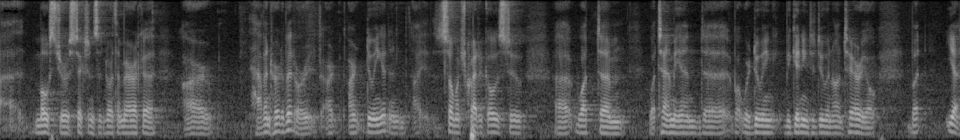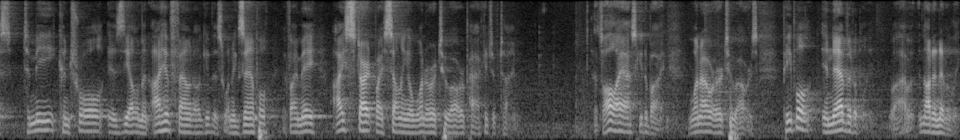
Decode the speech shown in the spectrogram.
uh, most jurisdictions in North America are, haven't heard of it or aren't, aren't doing it, and I, so much credit goes to uh, what, um, what Tami and uh, what we're doing, beginning to do in Ontario. But yes, to me, control is the element. I have found, I'll give this one example, if I may. I start by selling a one or a two hour package of time. That's all I ask you to buy, one hour or two hours. People inevitably, well, not inevitably,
